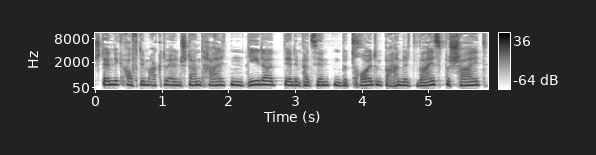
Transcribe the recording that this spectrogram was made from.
ständig auf dem aktuellen Stand halten. Jeder, der den Patienten betreut und behandelt, weiß Bescheid.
